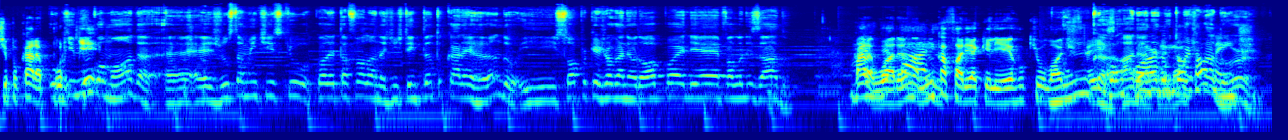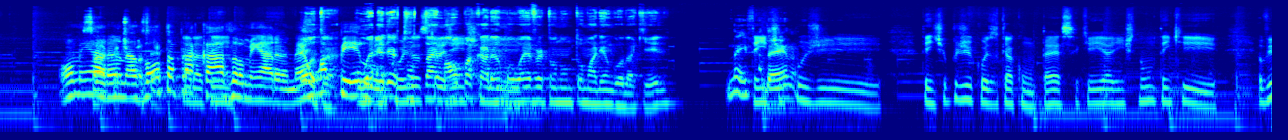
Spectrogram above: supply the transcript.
Tipo, cara, porque... O que me incomoda é, é justamente isso que o Cole tá falando. A gente tem tanto cara errando e só porque joga na Europa ele é valorizado. Mas cara, o Arana nunca faria aquele erro que o Lodge fez. Concordo Arana é totalmente. Homem-Arana, tipo assim, volta pra casa, tem... Homem-Arana. É Outra, um apelo. O Ederson tá mal gente... pra caramba, o Everton não tomaria um gol daquele. Nem tem fudendo. tipo de tem tipo de coisa que acontece que a gente não tem que eu vi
